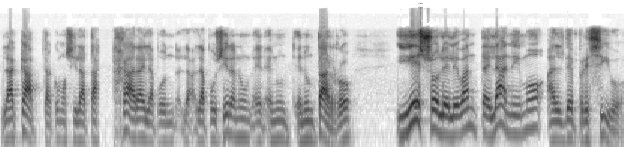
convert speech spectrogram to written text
la capta como si la tajara y la, pusiera en un, en un tarro, y eso le levanta el ánimo al depresivo.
